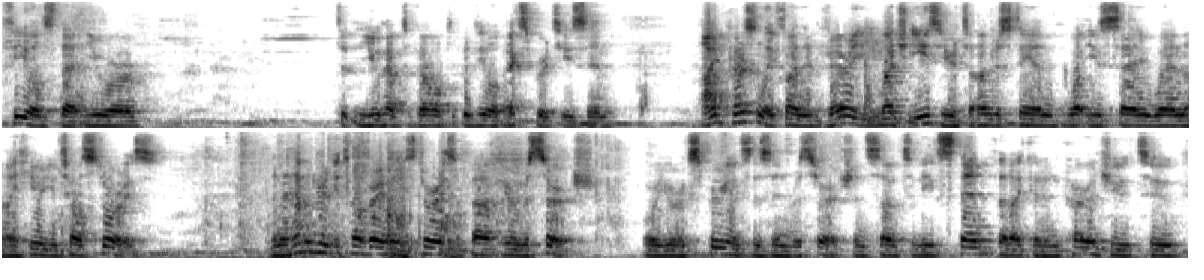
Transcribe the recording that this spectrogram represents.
fields that you are, you have developed a good deal of expertise in, I personally find it very much easier to understand what you say when I hear you tell stories. And I haven't heard you tell very many stories about your research or your experiences in research. And so to the extent that I can encourage you to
